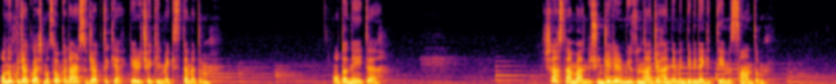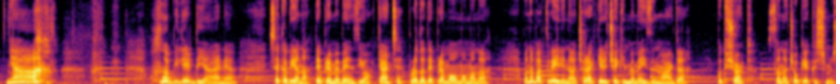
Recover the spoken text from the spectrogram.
Onun kucaklaşması o kadar sıcaktı ki geri çekilmek istemedim. O da neydi? Şahsen ben düşüncelerim yüzünden cehennemin dibine gittiğimi sandım. Ya olabilirdi yani. Şaka bir yana depreme benziyor. Gerçi burada deprem olmamalı. Bana baktı ve elini açarak geri çekilmeme izin verdi. Bu tişört sana çok yakışmış.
